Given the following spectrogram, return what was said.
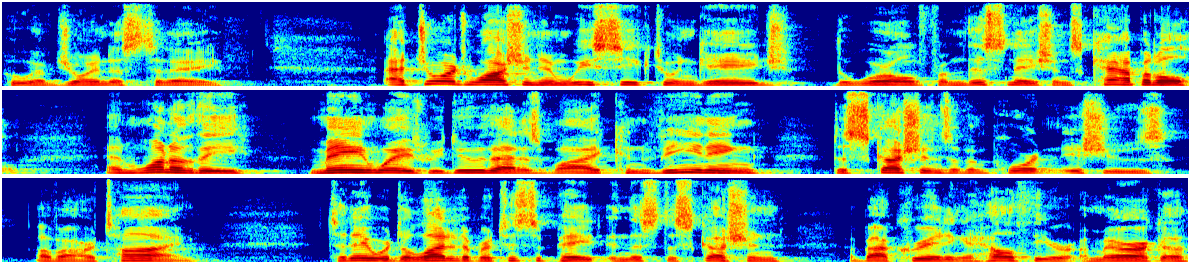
who have joined us today. At George Washington, we seek to engage the world from this nation's capital, and one of the main ways we do that is by convening discussions of important issues of our time. Today, we're delighted to participate in this discussion about creating a healthier America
